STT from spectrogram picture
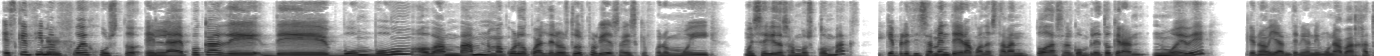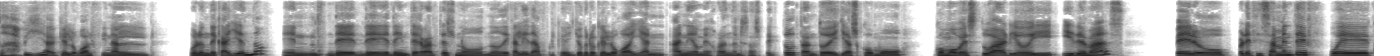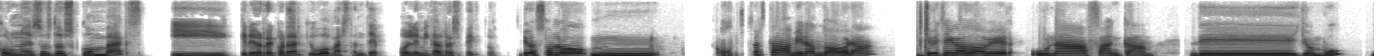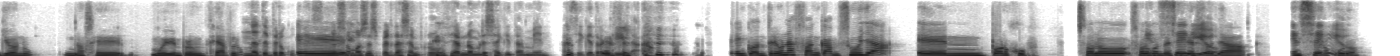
Es que encima fue justo en la época de, de Boom Boom o Bam Bam, no me acuerdo cuál de los dos, porque ya sabéis que fueron muy, muy seguidos ambos comebacks, que precisamente era cuando estaban todas al completo, que eran nueve, que no habían tenido ninguna baja todavía, que luego al final fueron decayendo en, de, integrantes, no, no, de calidad, porque yo creo que luego ahí han, ido mejorando en ese aspecto, tanto ellas como, como vestuario y, y, demás. Pero precisamente fue con uno de esos dos comebacks y creo recordar que hubo bastante polémica al respecto. Yo solo mm, justo estaba mirando ahora yo he llegado a ver una fancam de Jonbu, Jonu, no sé muy bien pronunciarlo. No te preocupes, Eh, no somos expertas en pronunciar nombres aquí también, así que tranquila. Encontré una fancam suya en Pornhub. Solo, solo ¿En con decir serio? eso ya ¿En te lo serio? juro.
